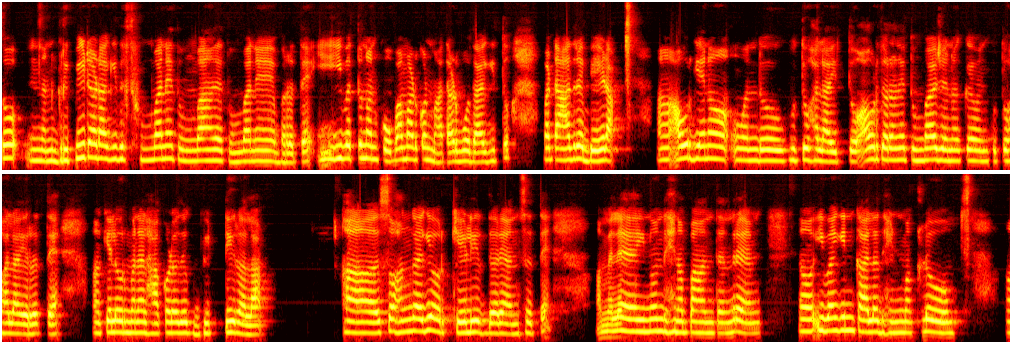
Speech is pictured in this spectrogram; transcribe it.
ಸೊ ನನ್ಗೆ ರಿಪೀಟೆಡ್ ಆಗಿದ್ದು ತುಂಬಾನೇ, ತುಂಬಾ, ಅಂದರೆ ತುಂಬಾನೇ ಬರುತ್ತೆ. ಇವತ್ತು ನಾನು ಕೋಪ ಮಾಡ್ಕೊಂಡು ಮಾತಾಡ್ಬೋದಾಗಿತ್ತು. ಬಟ್ ಆದ್ರೆ ಬೇಡ. ಅವ್ರಿಗೇನೋ ಒಂದು ಕುತೂಹಲ ಇತ್ತು. ಅವ್ರ ತರಾನೇ ತುಂಬಾ ಜನಕ್ಕೆ ಒಂದು ಕುತೂಹಲ ಇರುತ್ತೆ. ಕೆಲವ್ರ ಮನೇಲಿ ಹಾಕೊಳ್ಳೋದಕ್ ಬಿಟ್ಟಿರಲ್ಲ. ಆ, ಸೊ ಹಂಗಾಗಿ ಅವ್ರು ಕೇಳಿರ್ತಾರೆ ಅನ್ಸುತ್ತೆ. ಆಮೇಲೆ ಇನ್ನೊಂದ್ ಏನಪ್ಪಾ ಅಂತಂದ್ರೆ ಇವಾಗಿನ ಕಾಲದ ಹೆಣ್ಮಕ್ಳು, ಆ,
